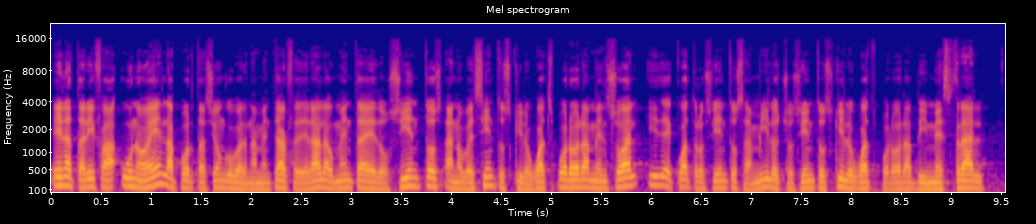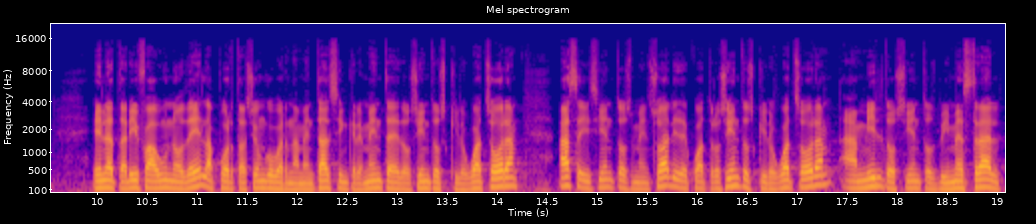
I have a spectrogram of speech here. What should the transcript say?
En la tarifa 1E, la aportación gubernamental federal aumenta de 200 a 900 kilowatts por hora mensual y de 400 a 1.800 kilowatts por hora bimestral. En la tarifa 1D, la aportación gubernamental se incrementa de 200 kilowatts hora a 600 mensual y de 400 kilowatts hora a 1200 bimestral.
